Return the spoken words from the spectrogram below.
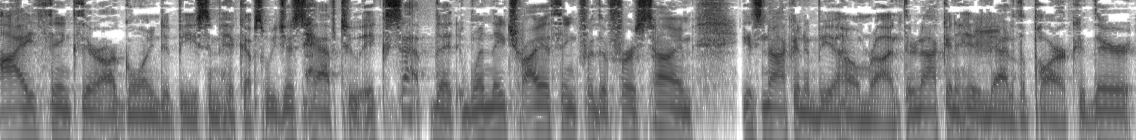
I think there are going to be some hiccups. We just have to accept that when they try a thing for the first time, it's not going to be a home run. They're not going to hit it out of the park. They're,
